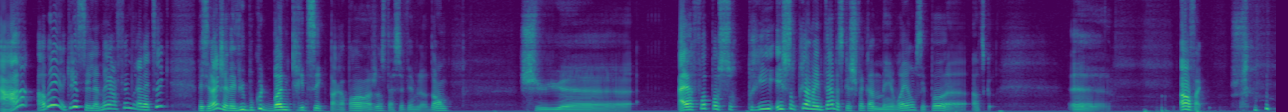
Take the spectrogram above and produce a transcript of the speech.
Ah, ah oui, ok, c'est le meilleur film dramatique. Mais c'est vrai que j'avais vu beaucoup de bonnes critiques par rapport juste à ce film-là. Donc, je suis euh, à la fois pas surpris et surpris en même temps parce que je fais comme, mais voyons, c'est pas. en tout cas. Enfin.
